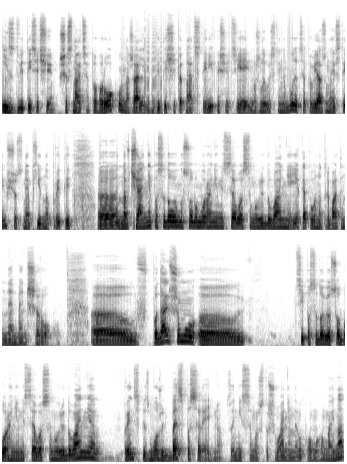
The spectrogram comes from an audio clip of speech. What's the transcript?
із 2016 року. На жаль, 2015 рік ще цієї можливості не буде. Це пов'язано із тим, що необхідно пройти е, навчання посадовим особам органів місцевого самоврядування, яке повинно тривати не менше року. Е, в подальшому ці посадові особи органів місцевого самоврядування принципі, зможуть безпосередньо за місцем розташування нерухомого майна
